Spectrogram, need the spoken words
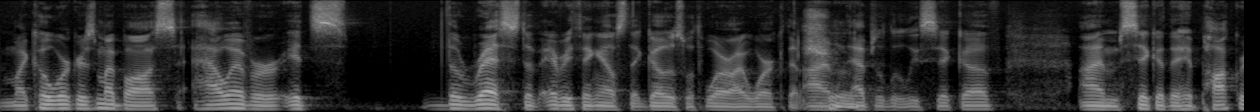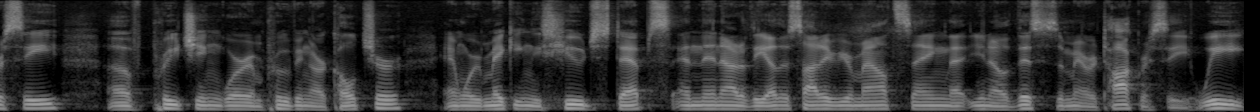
my coworkers, my boss. However, it's the rest of everything else that goes with where I work that I'm absolutely sick of. I'm sick of the hypocrisy of preaching we're improving our culture and we're making these huge steps, and then out of the other side of your mouth saying that you know this is a meritocracy. We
